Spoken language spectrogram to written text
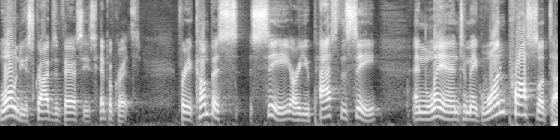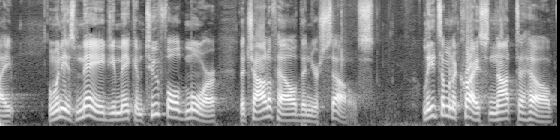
Woe unto you, scribes and Pharisees, hypocrites! For you compass sea, or you pass the sea, and land to make one proselyte, and when he is made, you make him twofold more the child of hell than yourselves. Lead someone to Christ, not to hell.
